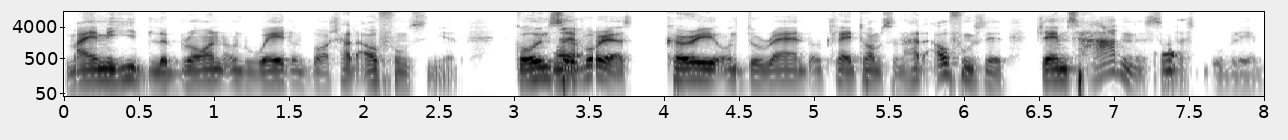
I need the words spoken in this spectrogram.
Miami Heat, LeBron und Wade und Bosch hat auch funktioniert. Golden State Ja. Warriors, Curry und Durant und Klay Thompson hat auch funktioniert. James Harden ist so das Problem.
